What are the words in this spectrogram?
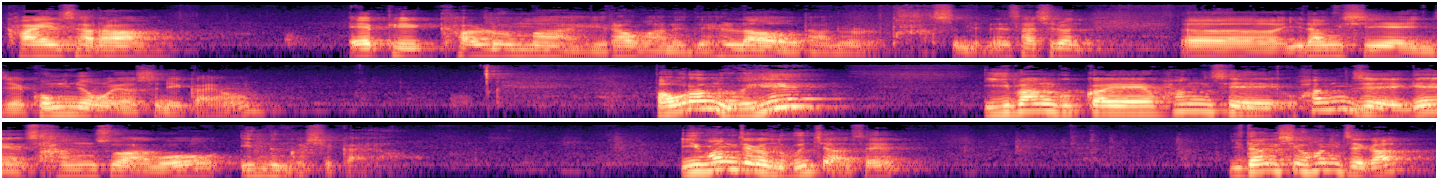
가이사라 에피칼루마이라고 하는데 헬라어 단어를 딱 씁니다. 사실은 어, 이 당시에 이제 공용어였으니까요. 바울은 왜 이방 국가의 황제 황제에게 상수하고 있는 것일까요? 이 황제가 누군지 아세요? 이 당시 황제가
